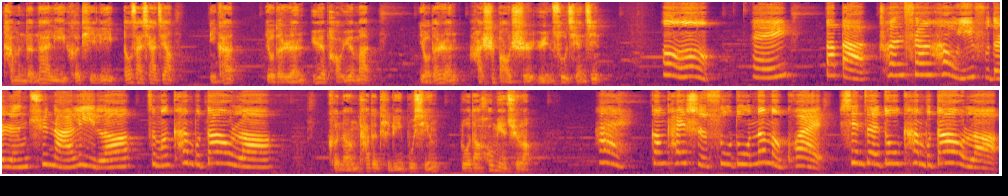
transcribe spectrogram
他们的耐力和体力都在下降。你看，有的人越跑越慢，有的人还是保持匀速前进。嗯嗯，哎，爸爸，穿三号衣服的人去哪里了？怎么看不到了？可能他的体力不行，落到后面去了。唉，刚开始速度那么快，现在都看不到了。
